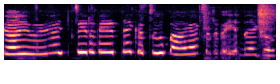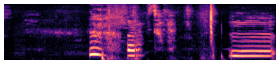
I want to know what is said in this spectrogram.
ja nie, ja chcę tylko jednego cuba, ja chcę tylko jednego. Dobra, widzowie. Mm,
